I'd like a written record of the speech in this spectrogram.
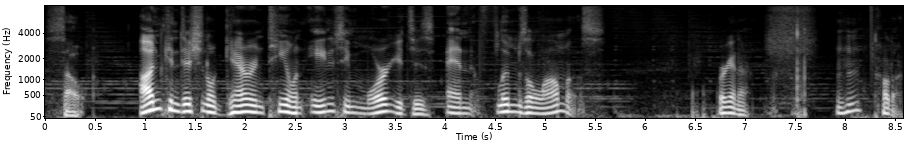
so unconditional guarantee on agency mortgages and flimsalamas. We're gonna. Mm-hmm. Hold on.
